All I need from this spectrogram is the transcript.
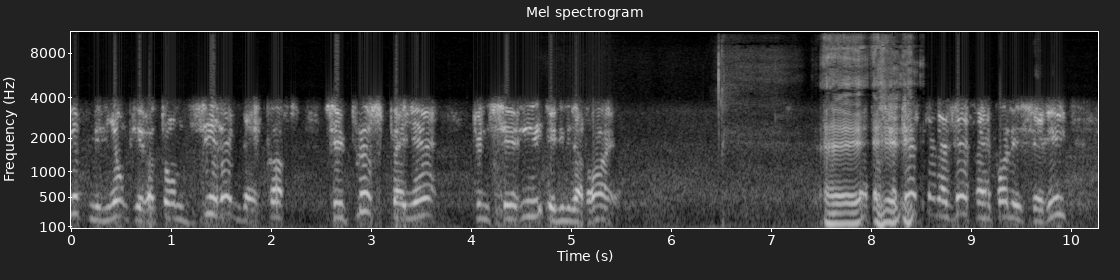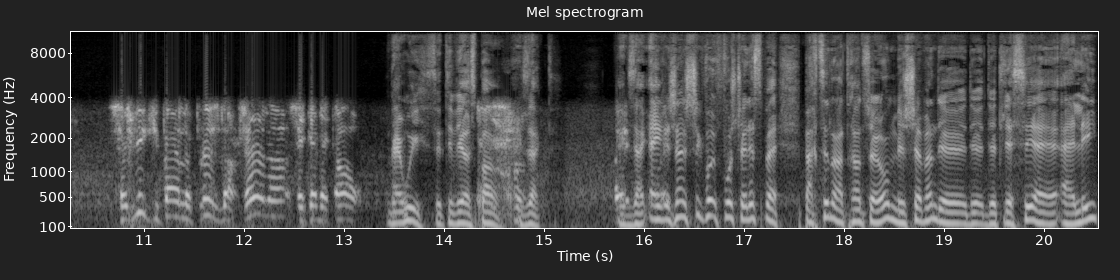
7-8 millions qui retournent direct des coffres. C'est plus payant qu'une série éliminatoire. Euh, Parce que quand le Canadien ne fait pas les séries, celui qui perd le plus d'argent, là, c'est Québécois. Ben oui, c'est TVA Sport, exact. Exact. Hey, Régent, je sais qu'il faut, que je te laisse partir dans 30 secondes, mais juste avant de, de, de te laisser euh, aller,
